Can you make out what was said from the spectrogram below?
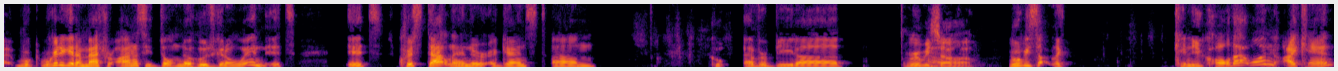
Uh, We're, we're going to get a match where honestly don't know who's going to win. It's it's Kris Statlander against um whoever beat uh Ruby Oh. Soho. Ruby. So- like, can you call that one? I can't.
